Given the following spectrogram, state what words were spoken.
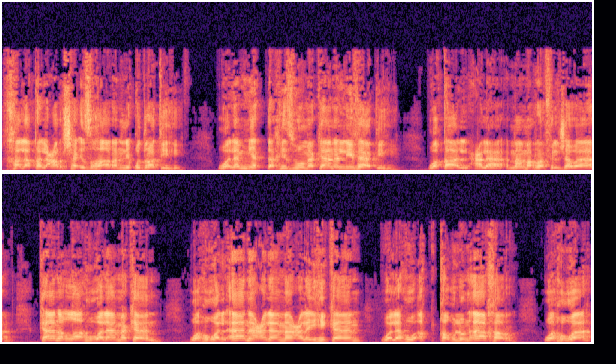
خلق العرش اظهارا لقدرته ولم يتخذه مكانا لذاته. وقال على ما مر في الجواب كان الله ولا مكان وهو الآن على ما عليه كان وله قول آخر وهو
